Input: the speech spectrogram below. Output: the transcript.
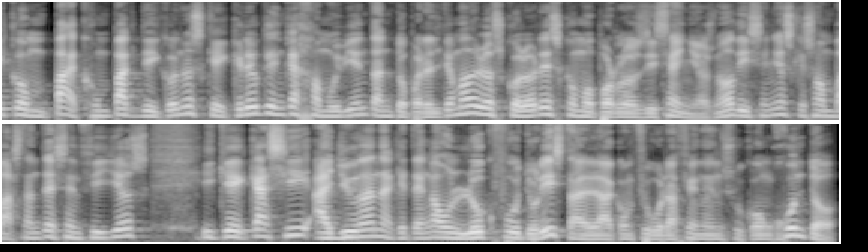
Icon Pack, un pack de iconos que creo que encaja muy bien tanto por el tema de los colores como por los diseños, ¿no? Diseños que son bastante sencillos y que casi ayudan a que tenga un look futurista en la configuración en su conjunto.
